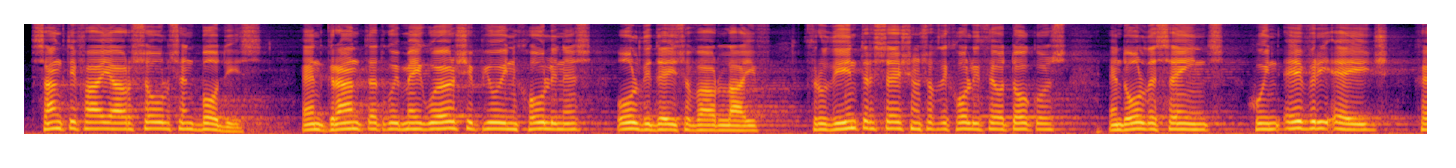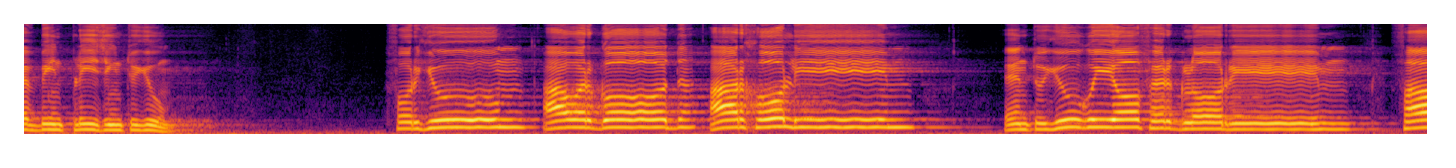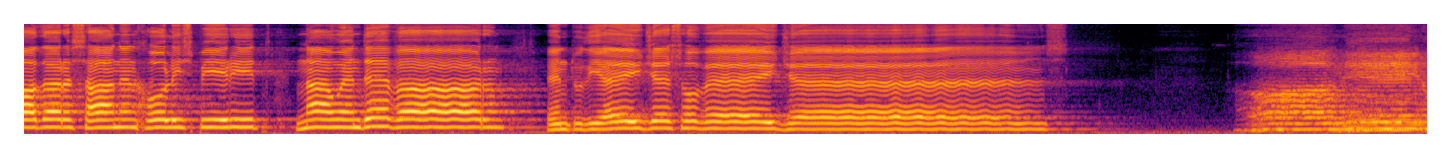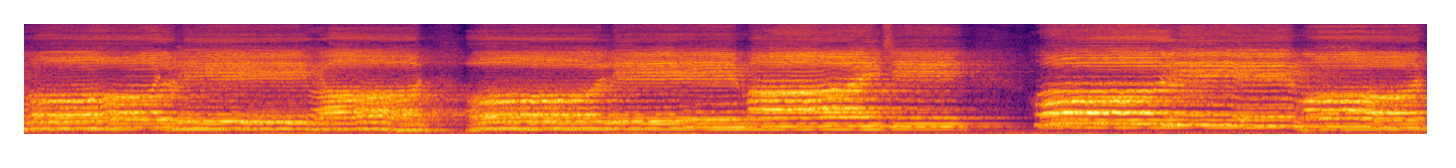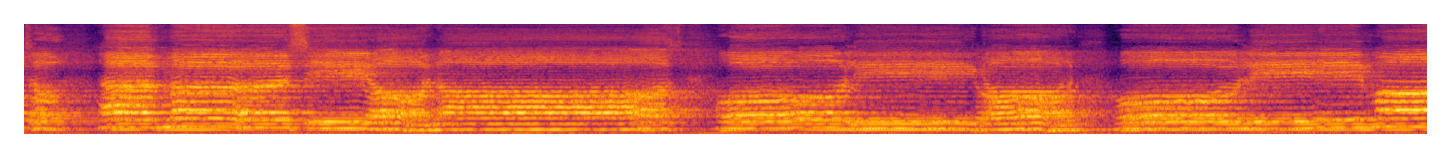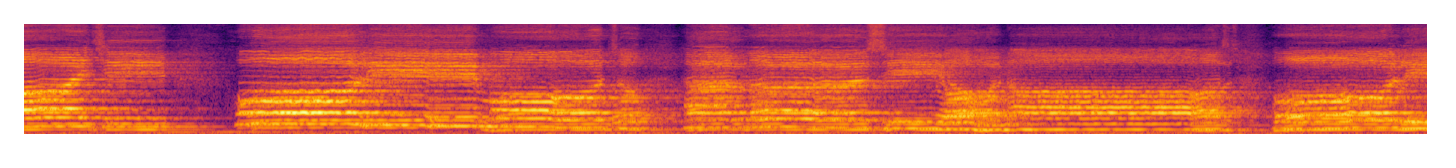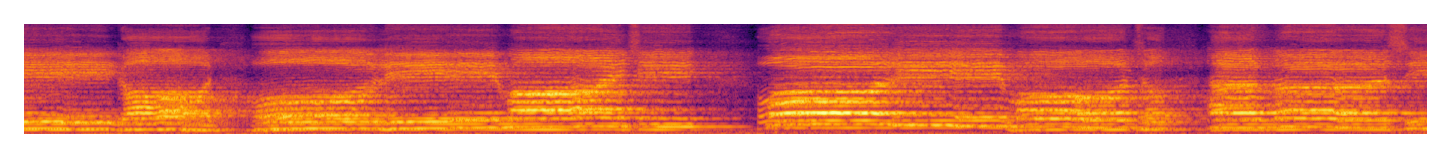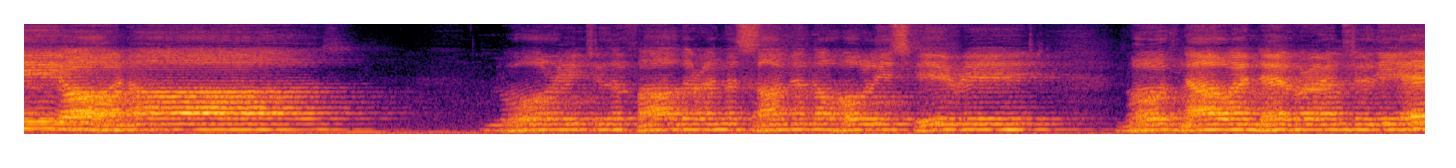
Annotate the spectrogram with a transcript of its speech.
Sanctify our souls and bodies, and grant that we may worship you in holiness all the days of our life, through the intercessions of the Holy Theotokos and all the saints who in every age have been pleasing to you. For you, our God, are holy, and to you we offer glory. Father, Son, and Holy Spirit, now and ever, and to the ages of ages. and ever unto the end.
